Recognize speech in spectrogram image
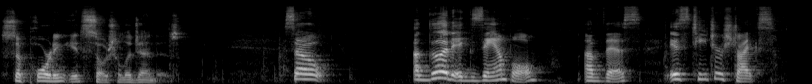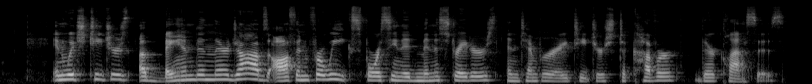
supporting its social agendas. So, a good example of this is teacher strikes, in which teachers abandon their jobs, often for weeks, forcing administrators and temporary teachers to cover their classes.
